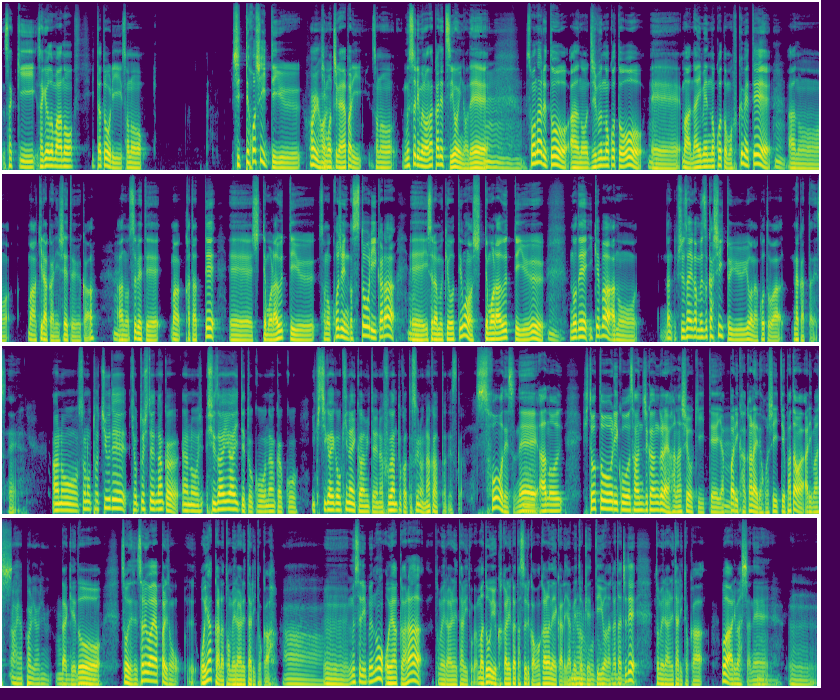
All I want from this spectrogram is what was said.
さっき、先ほどもあの、言った通り、その、知ってほしいっていう。気持ちがやっぱり、その、ムスリムの中で強いので、そうなると、あの、自分のことを、うん。えーまあ内面のことも含めて、うん。あの、まあ明らかにしてというか、うん。あの、すべて、まあ、語って、えー知ってもらうっていう、その個人のストーリーから、うん。えーイスラム教っていうものを知ってもらうっていううん。のでいけば、あの、取材が難しいというようなことはなかったですね。あの、その途中で、ひょっとしてなんか、あの、取材相手とこう、なんかこう、行き違いが起きないかみたいな不安とかってそういうのはなかったですか？そうですね。うん。あの、一通りこう3時間ぐらい話を聞いて、やっぱり書かないでほしいっていうパターンはありましあ、やっぱりありうん。たけど、そうですね。それはやっぱりその、親から止められたりとか、ああ、うん、ムスリムの親から止められたりとか、まあどういう書かれ方するかわからないからやめとけっていうような形で止められたりとかはありましたね。うん。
